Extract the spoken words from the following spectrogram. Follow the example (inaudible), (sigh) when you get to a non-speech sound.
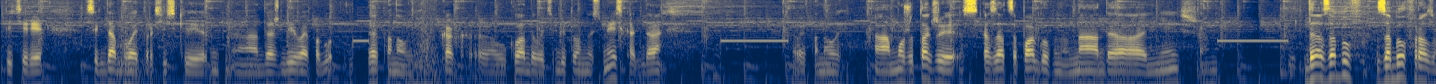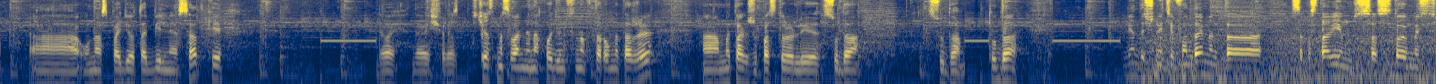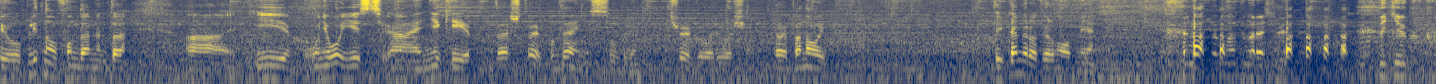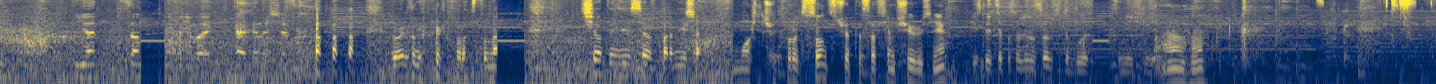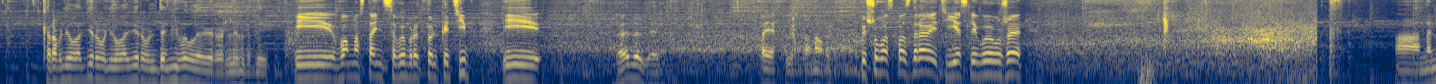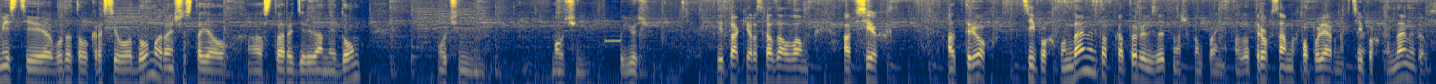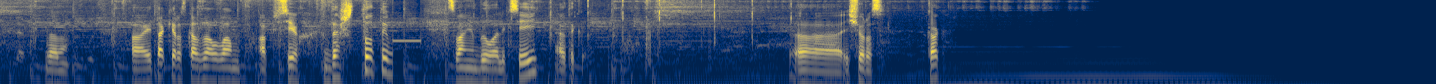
в Питере всегда бывает практически э, дождливая погода. Давай по новой. Как э, укладывать бетонную смесь, когда... Давай по новой. А может также сказаться пагубно на дальнейшем... Да, забыл, забыл фразу. А, у нас пойдет обильные осадки. Давай, давай еще раз. Сейчас мы с вами находимся на втором этаже. А, мы также построили сюда, сюда, туда. Ленточный тип фундамента сопоставим со стоимостью плитного фундамента. А, и у него есть а, некие... Да что я, куда я несу, блин? Что я говорю вообще? Давай по новой. Ты камеру отвернул от меня? Она сама отворачивается. Такие... Я сам не понимаю, как она сейчас. (laughs) Говорил, говорил просто на... Че ты несешь, парниша? Может, чуть против солнца, что-то совсем щурюсь, не? Если я тебя поставлю на солнце, то будет не очень видно. Ага. Корабли лавировали, лавировали, да не вылавировали. блин. И вам останется выбрать только тип и... Да-да-да. Поехали по новой. Пишу вас поздравить, если вы уже А, на месте вот этого красивого дома раньше стоял а, старый деревянный дом. Очень, очень, очень. Итак, я рассказал вам о всех, о трех типах фундаментов, которые реализует наша компания. О трех самых популярных типах фундаментов. Да, да. А, Итак, я рассказал вам о всех... Да что ты... С вами был Алексей. Это... А, Еще раз.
